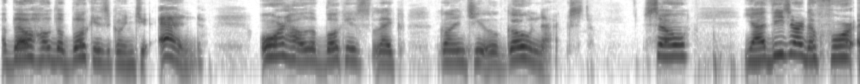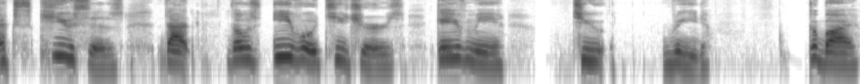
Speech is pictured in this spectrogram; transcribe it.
about how the book is going to end or how the book is like going to go next. So, yeah, these are the four excuses that those evil teachers gave me to read. Goodbye.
